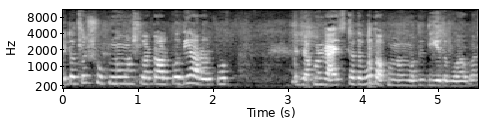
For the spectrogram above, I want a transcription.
এটা তো শুকনো মশলাটা অল্প দিয়ে আর অল্প যখন রাইসটা দেবো তখন ওর মধ্যে দিয়ে দেবো আবার।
